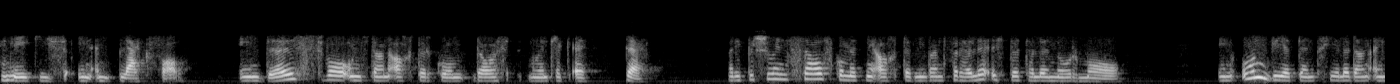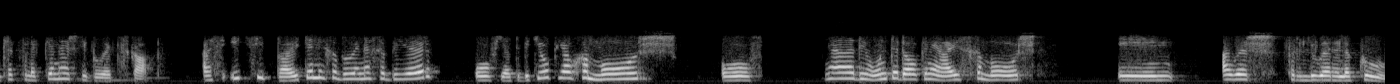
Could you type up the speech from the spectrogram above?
netjies en in plek val. En dis waar ons dan agterkom, daar's moontlik 'n te. Maar die persoon self kom dit nie agter nie, want vir hulle is dit hulle normaal. En onwetend gee hulle dan eintlik vir hulle kinders die boodskap. As ietsie buite die gewone gebeur, of jy het 'n bietjie op jou gemors of ja, die hond het dalk in die huis gemors en ouers verloor hulle koel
